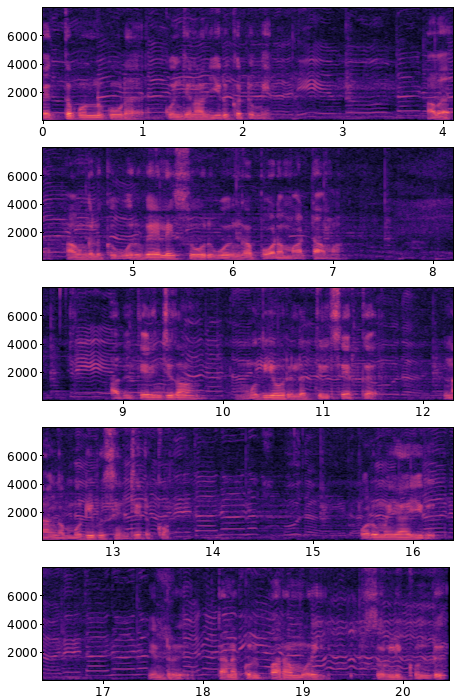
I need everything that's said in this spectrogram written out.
பெத்த பொண்ணு கூட கொஞ்ச நாள் இருக்கட்டுமே. அவ அவங்களுக்கு ஒருவேளை சோறு ஒழுங்காக போட மாட்டாமா? அது தெரிஞ்சுதான் முதியோர் இல்லத்தில் சேர்க்க நாங்கள் முடிவு செஞ்சிருக்கோம். பொறுமையாயிரு என்று தனக்குள் பரமுறை சொல்லிக்கொண்டு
